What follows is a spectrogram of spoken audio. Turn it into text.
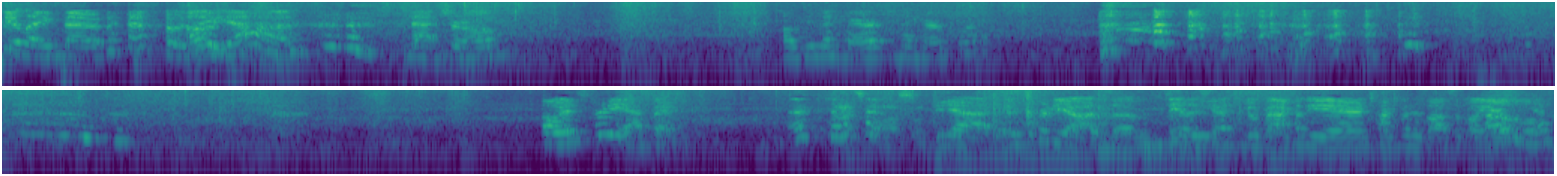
your legs out. posing. Oh yeah. Natural. I'll do the hair, the hair flip. Oh, it's pretty epic. That's awesome. Yeah, it's pretty awesome. Daly's gonna have to go back on the air and talk about his awesome. Oh, you're a Oh little yeah.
